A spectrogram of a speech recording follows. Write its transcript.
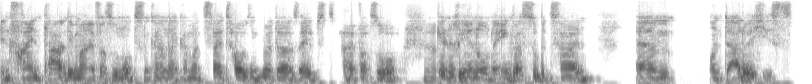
den freien Plan, den man einfach so nutzen kann. Da kann man 2000 Wörter selbst einfach so ja. generieren, ohne irgendwas zu bezahlen. Ähm, und dadurch ist,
